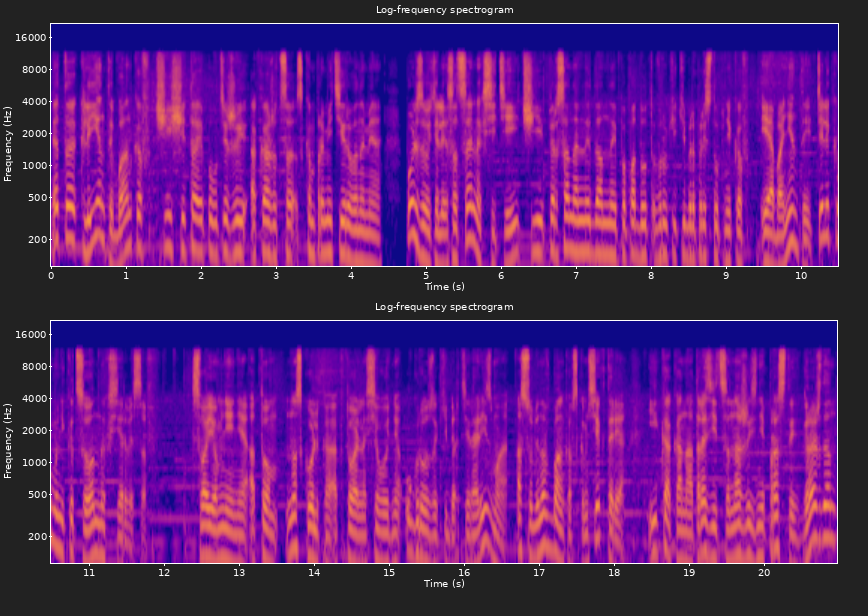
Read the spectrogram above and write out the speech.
Это клиенты банков, чьи счета и платежи окажутся скомпрометированными, пользователи социальных сетей, чьи персональные данные попадут в руки киберпреступников, и абоненты телекоммуникационных сервисов. Свое мнение о том, насколько актуальна сегодня угроза кибертерроризма, особенно в банковском секторе, и как она отразится на жизни простых граждан,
